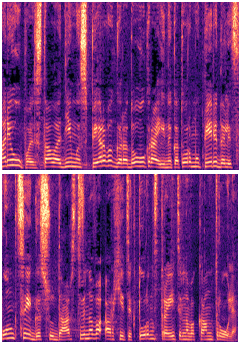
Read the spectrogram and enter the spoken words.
Мариуполь стал одним из первых городов Украины, которому передали функции государственного архитектурно-строительного контроля.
